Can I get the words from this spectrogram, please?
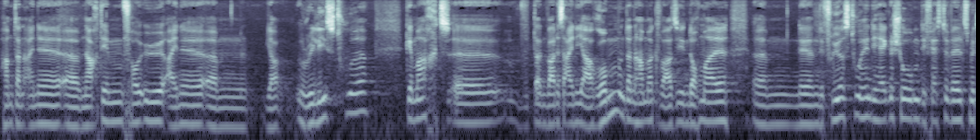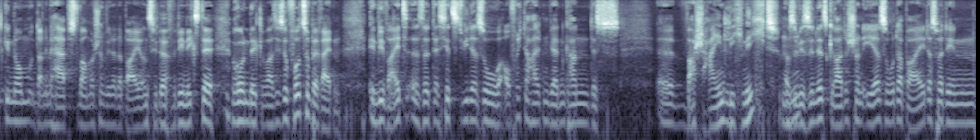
haben dann eine, äh, nach dem VÖ eine ähm, ja, Release-Tour gemacht. Äh, dann war das eine Jahr rum und dann haben wir quasi nochmal ähm, eine, eine Frühjahrstour hinterhergeschoben, die Festivals mitgenommen und dann im Herbst waren wir schon wieder dabei, uns wieder für die nächste Runde quasi so vorzubereiten. Inwieweit also das jetzt wieder so aufrechterhalten werden kann, das äh, wahrscheinlich nicht. Also mhm. wir sind jetzt gerade schon eher so dabei, dass wir den,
